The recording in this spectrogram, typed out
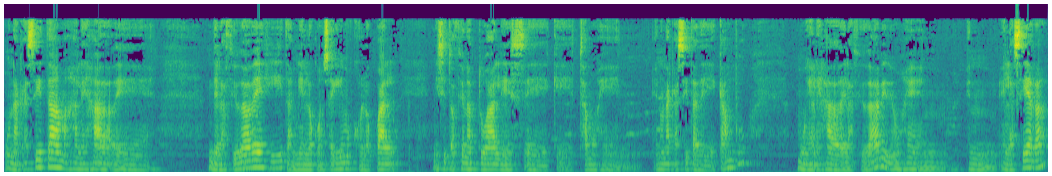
una casita más alejada de, de las ciudades y también lo conseguimos, con lo cual mi situación actual es eh, que estamos en, en, una casita de campo, muy alejada de la ciudad, vivimos en, en, la sierra.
